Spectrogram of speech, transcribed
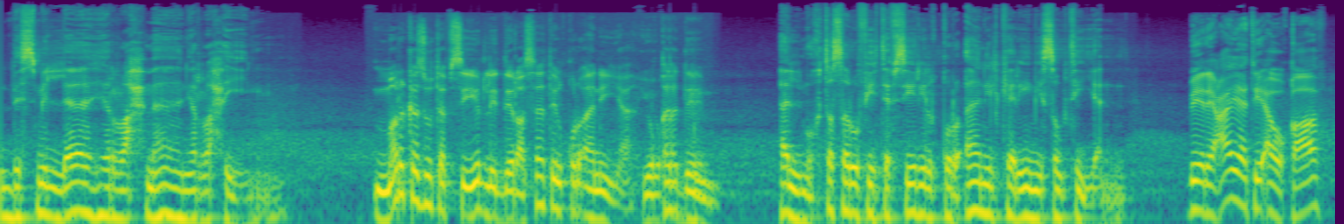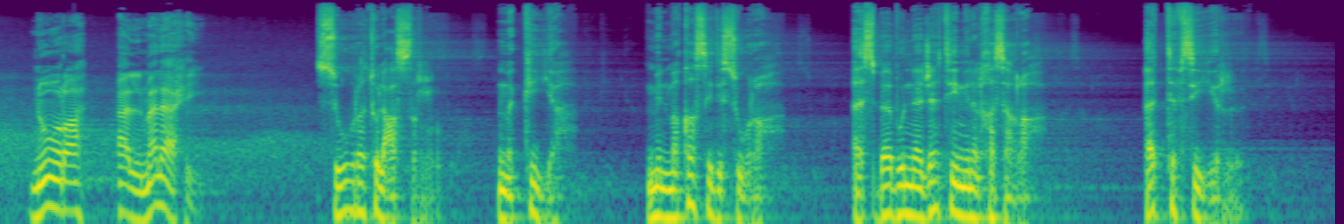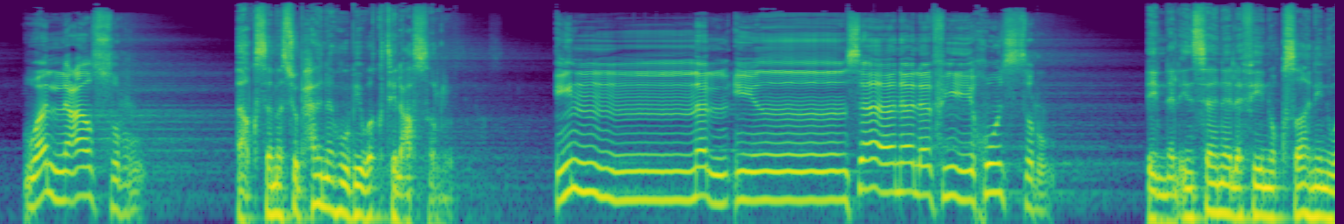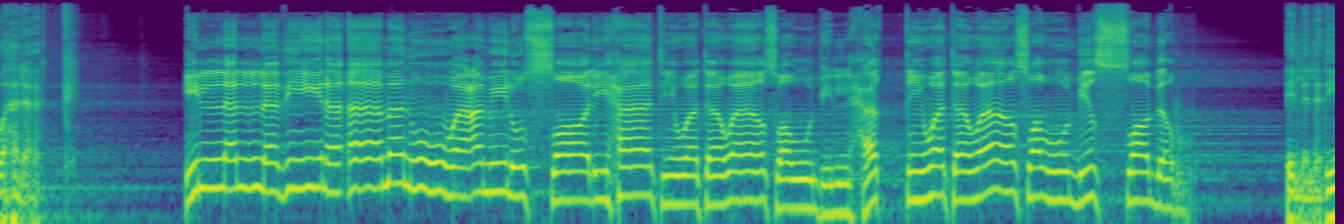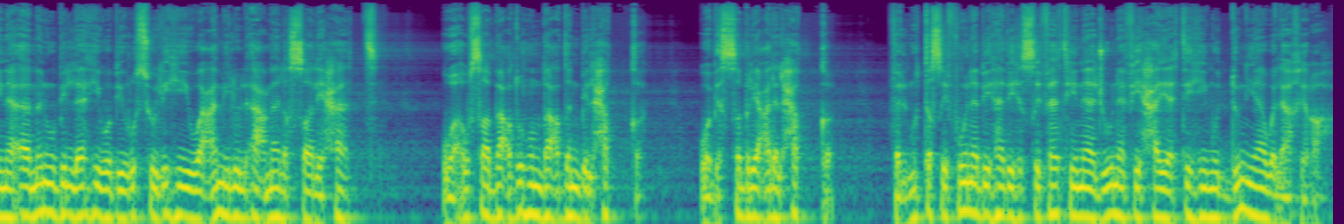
بسم الله الرحمن الرحيم. مركز تفسير للدراسات القرآنية يقدم. المختصر في تفسير القرآن الكريم صوتيا. برعاية أوقاف نوره الملاحي. سورة العصر مكية. من مقاصد السورة أسباب النجاة من الخسارة. التفسير. والعصر. أقسم سبحانه بوقت العصر. إن الإنسان لفي خسر. إن الإنسان لفي نقصان وهلاك. إلا الذين آمنوا وعملوا الصالحات وتواصوا بالحق وتواصوا بالصبر. إلا الذين آمنوا بالله وبرسله وعملوا الأعمال الصالحات وأوصى بعضهم بعضا بالحق وبالصبر على الحق فالمتصفون بهذه الصفات ناجون في حياتهم الدنيا والآخرة.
